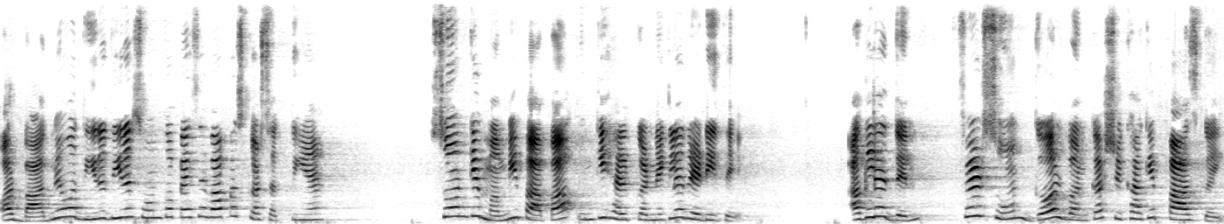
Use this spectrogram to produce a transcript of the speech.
और बाद में वो धीरे धीरे सोन को पैसे वापस कर सकती हैं। सोन के मम्मी पापा उनकी हेल्प करने के लिए रेडी थे। अगले दिन फिर सोन गर्ल बनकर शिखा के पास गई।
